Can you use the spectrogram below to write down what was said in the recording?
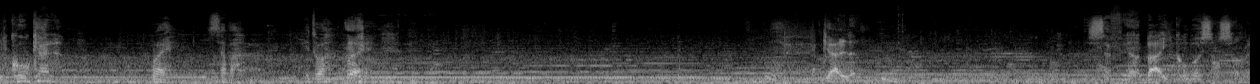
Le coup, Cal Ouais, ça va. Et toi Ouais. Cal. Ça fait un bail qu'on bosse ensemble.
